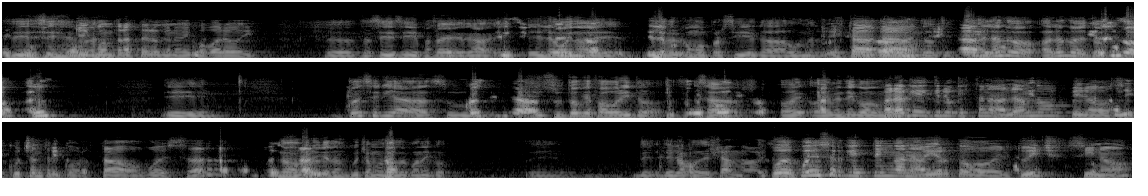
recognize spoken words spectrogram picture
Sí, sí. Qué contraste a lo que nos dijo Parodi. Sí, sí, pasa que ah, es, es lo bueno de, de ver cómo persigue cada uno. el- Está el toque. Hablando, hablando de toque, eh, ¿cuál sería su, su toque favorito? O sea, ob- obviamente con... ¿Para qué creo que están hablando, pero se escucha entrecortado? ¿Puede ser? No, creo que nos escuchamos nosotros con eco. Eh, de- del eco de. ¿Puede, puede ser que tengan abierto el Twitch? Sí, ¿no?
